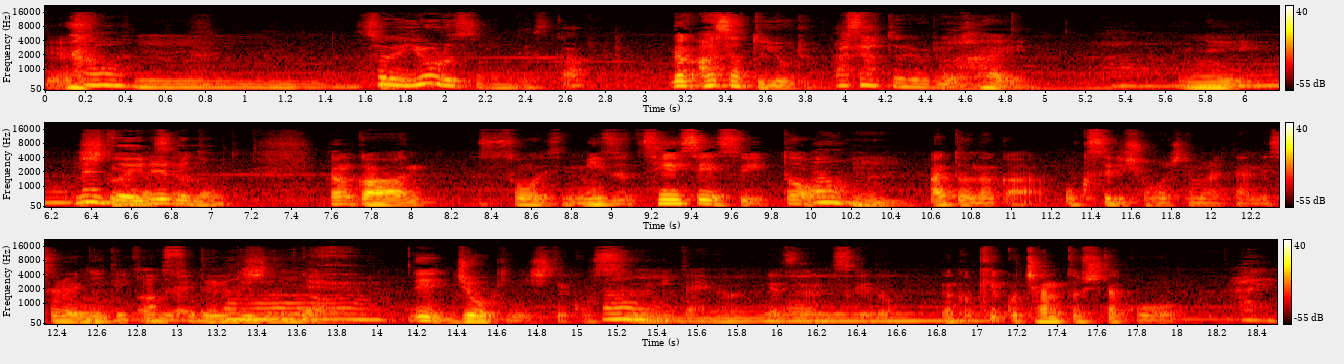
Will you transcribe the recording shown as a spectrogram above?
行って。それ夜するんですか？なんか朝と夜。朝と夜？はい。になんか入れるの？なんかそうですね。水生成水と、うん。あとなんかお薬処方してもらったんでそれを2滴ぐらいあそれ入れる試してで蒸気にしてこう吸うみたいなやつなんですけどうん。なんか結構ちゃんとしたこはいはい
